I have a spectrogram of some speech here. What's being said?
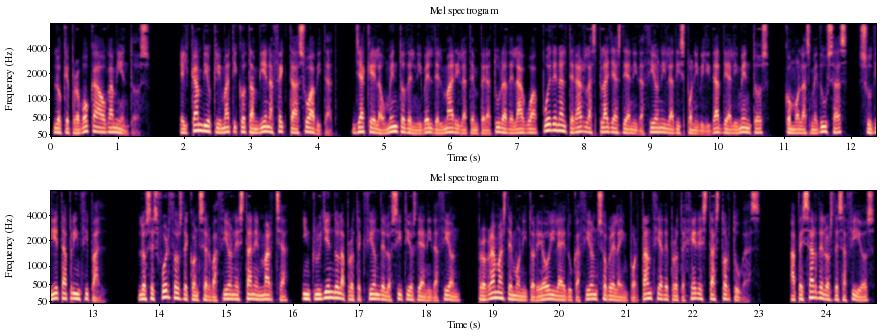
lo que provoca ahogamientos. El cambio climático también afecta a su hábitat, ya que el aumento del nivel del mar y la temperatura del agua pueden alterar las playas de anidación y la disponibilidad de alimentos, como las medusas, su dieta principal. Los esfuerzos de conservación están en marcha, incluyendo la protección de los sitios de anidación, programas de monitoreo y la educación sobre la importancia de proteger estas tortugas. A pesar de los desafíos,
